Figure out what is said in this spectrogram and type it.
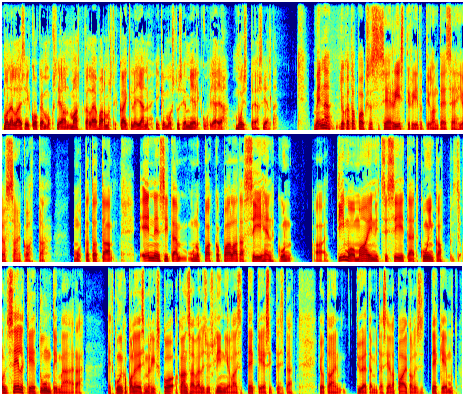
monenlaisia kokemuksia on matkalla ja varmasti kaikille jäänyt ikimuistoisia mielikuvia ja muistoja sieltä. Mennään joka tapauksessa siihen ristiriitatilanteeseen jossain kohtaa. Mutta tota, ennen sitä mun on pakko palata siihen, kun Timo mainitsi siitä, että kuinka oli selkeä tuntimäärä, että kuinka paljon esimerkiksi kansainvälisyyslinjalaiset tekee sitten sitä jotain työtä, mitä siellä paikallisesti tekee, mutta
